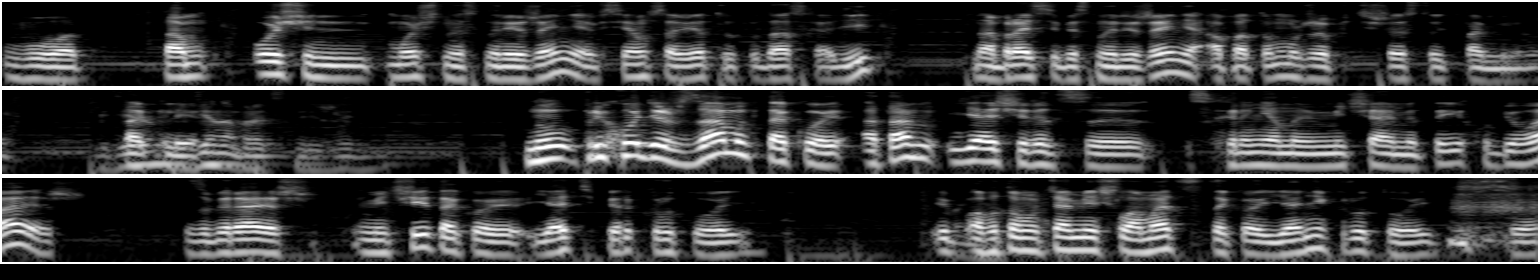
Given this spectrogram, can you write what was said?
Вот. Там очень мощное снаряжение, всем советую туда сходить, набрать себе снаряжение, а потом уже путешествовать по миру. Где, так ли? где набрать снаряжение? Ну, приходишь в замок такой, а там ящерицы с охрененными мечами, ты их убиваешь, забираешь мечи такой, я теперь крутой. И, а потом у тебя меч ломается такой, я не крутой. И все.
